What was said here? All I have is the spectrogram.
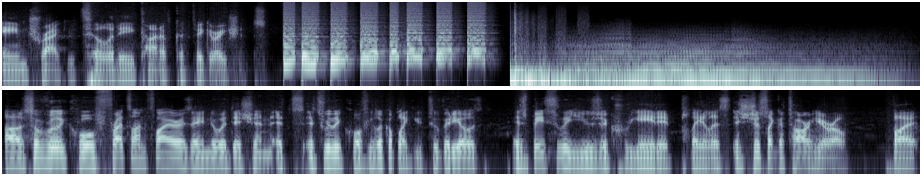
Aimtrak utility kind of configurations. Uh, so really cool. Frets on Fire is a new addition. It's it's really cool. If you look up like YouTube videos, it's basically user created playlist. It's just like Guitar Hero, but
